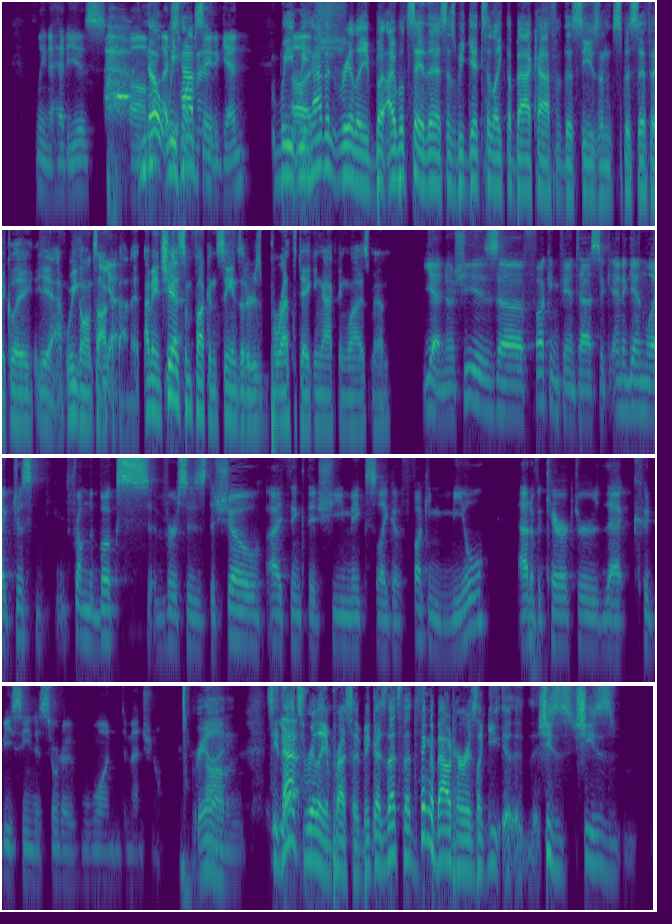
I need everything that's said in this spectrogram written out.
Lena Headey is. Um, no, I we haven't. to say it again. We we Uh, haven't sh- really, but I will say this as we get to like the back half of this season specifically. Yeah, we gonna talk Yeah. about it. I mean, she has some fucking scenes that are just breathtaking acting wise, man. Yeah, no, she is uh, fucking fantastic. And again, like just from the books versus the show, I think that she makes like a fucking meal out of a character that could be seen as sort of one dimensional. Really. Um, See, yeah. that's really impressive because that's the thing about her is like you, uh, she's she's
